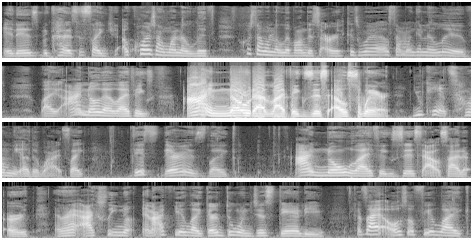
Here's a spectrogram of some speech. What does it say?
it is because it's like of course i want to live of course i want to live on this earth because where else am i going to live? Like i know that life ex- i know that life exists elsewhere. You can't tell me otherwise. Like this there is like i know life exists outside of earth and i actually know and i feel like they're doing just dandy. Because i also feel like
